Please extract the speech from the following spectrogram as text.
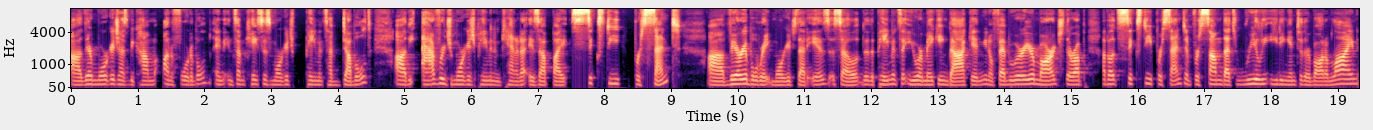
uh, their mortgage has become unaffordable, and in some cases, mortgage payments have doubled. Uh, the average mortgage payment in Canada is up by 60 percent uh, variable rate mortgage that is. So the, the payments that you are making back in, you know, February or March, they're up about 60%. And for some, that's really eating into their bottom line.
